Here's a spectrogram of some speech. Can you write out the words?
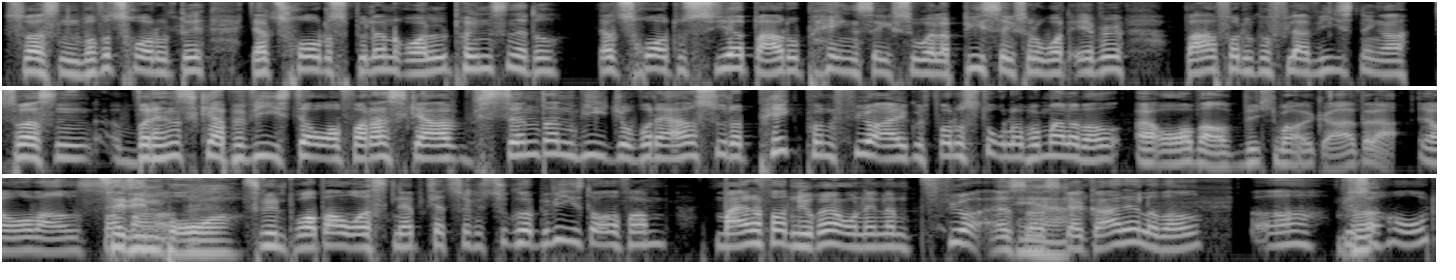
så var sådan, hvorfor tror du det? Jeg tror, du spiller en rolle på internettet. Jeg tror, du siger bare, du er panseksuel eller biseksuel whatever, bare for at du kan flere visninger. Så var sådan, hvordan skal jeg bevise det over for dig? Skal jeg sende en video, hvor der er sutter pik på en fyr, ej, for du stoler på mig eller hvad? Og jeg overvejede virkelig meget at gøre det der. Jeg overvejede så Til din meget. bror. Til min bror bare over Snapchat, så, så kunne jeg bevise det over for ham. Mig, der får den i røven en fyr. Altså, Ja. skal jeg gøre det eller hvad? Åh, det er så Hvor- hårdt.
